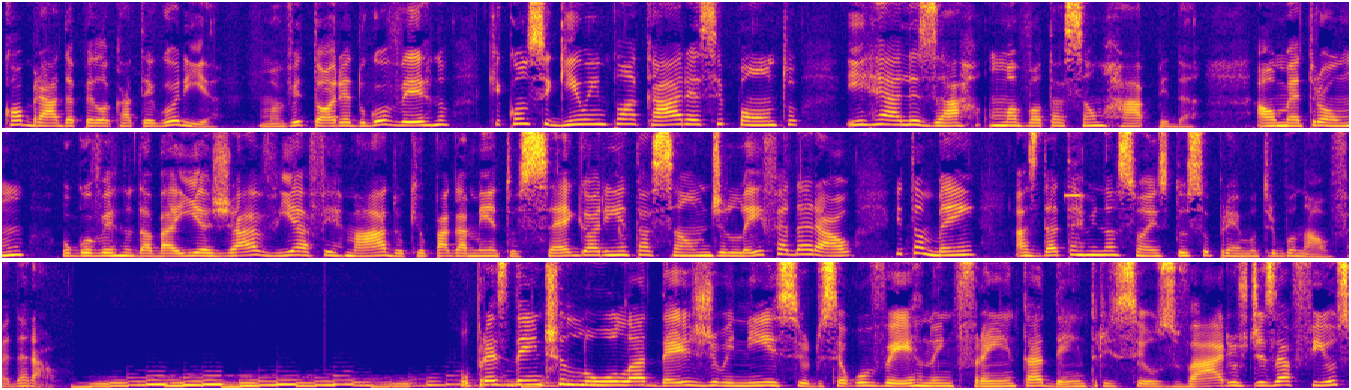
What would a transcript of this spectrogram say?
cobrada pela categoria. Uma vitória do governo que conseguiu emplacar esse ponto e realizar uma votação rápida. Ao Metro 1, o governo da Bahia já havia afirmado que o pagamento segue a orientação de lei federal e também as determinações do Supremo Tribunal Federal. O presidente Lula, desde o início de seu governo, enfrenta, dentre seus vários desafios,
